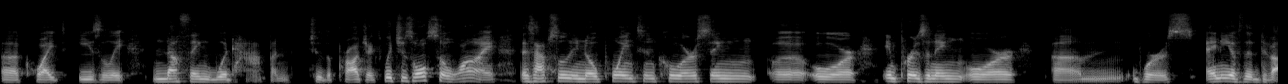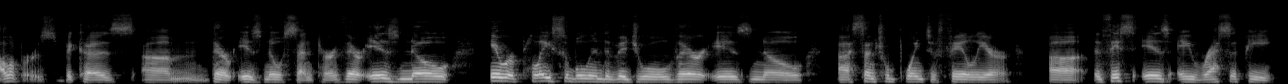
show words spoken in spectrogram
uh, quite easily. Nothing would happen to the project, which is also why there's absolutely no point in coercing uh, or imprisoning or um, worse, any of the developers, because um, there is no center. There is no irreplaceable individual. There is no uh, central point of failure. Uh, this is a recipe,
